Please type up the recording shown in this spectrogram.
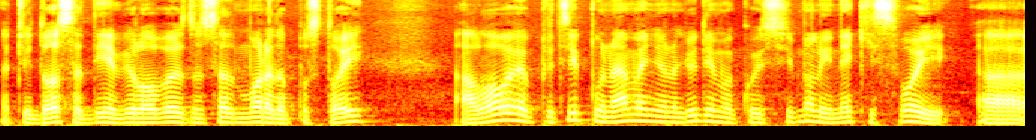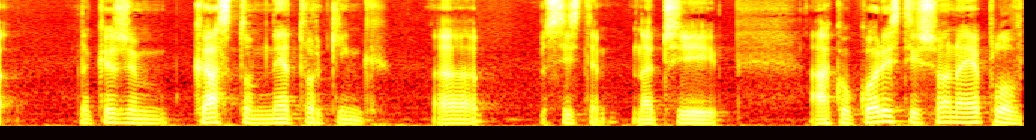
Znači, do sad nije bilo obavezno, sad mora da postoji, ali ovo je u principu namenjeno ljudima koji su imali neki svoj, a, da kažem, custom networking a, sistem. Znači, ako koristiš onaj Apple-ov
